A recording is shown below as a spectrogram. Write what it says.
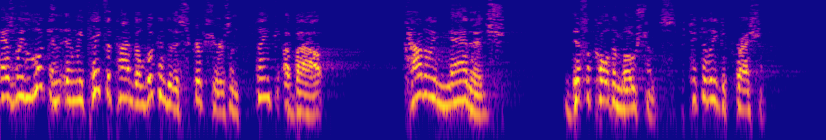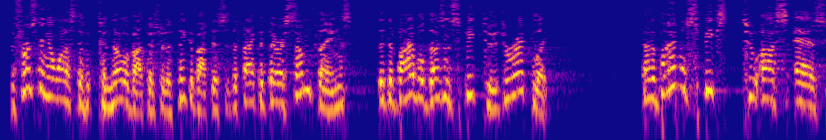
as we look and, and we take the time to look into the scriptures and think about how do we manage difficult emotions, particularly depression. The first thing I want us to, to know about this or to think about this is the fact that there are some things that the Bible doesn't speak to directly. Now the Bible speaks to us as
